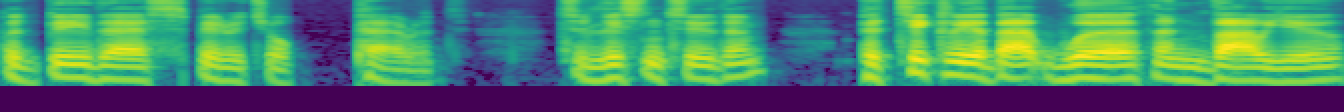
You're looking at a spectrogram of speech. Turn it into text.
but be their spiritual parent. To listen to them, particularly about worth and value.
